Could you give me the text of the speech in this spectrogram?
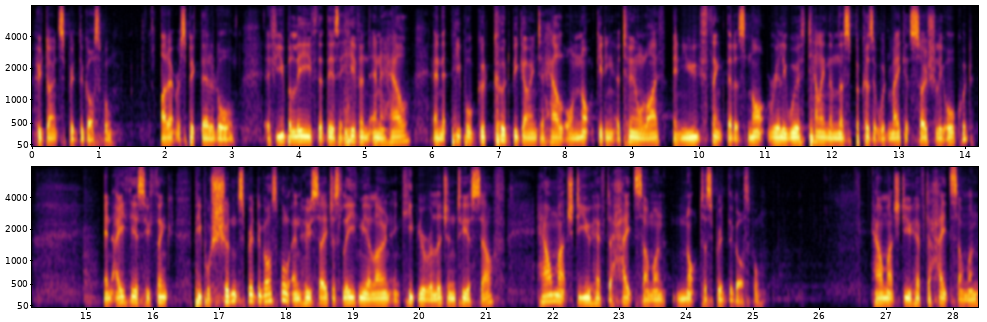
who don't spread the gospel. I don't respect that at all. If you believe that there's a heaven and a hell, and that people could, could be going to hell or not getting eternal life, and you think that it's not really worth telling them this because it would make it socially awkward, and atheists who think people shouldn't spread the gospel and who say just leave me alone and keep your religion to yourself, how much do you have to hate someone not to spread the gospel? How much do you have to hate someone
